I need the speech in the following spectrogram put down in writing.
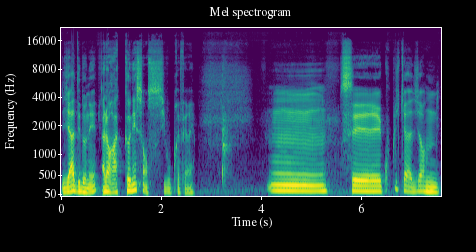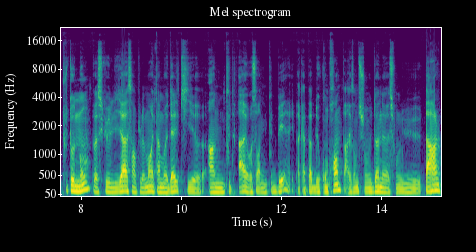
il y a des données. Alors, à connaissance, si vous préférez hmm, C'est compliqué à dire, plutôt non, parce que l'IA simplement est un modèle qui euh, a un input A et ressort un input B, elle n'est pas capable de comprendre. Par exemple, si on lui donne, euh, si on lui parle,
